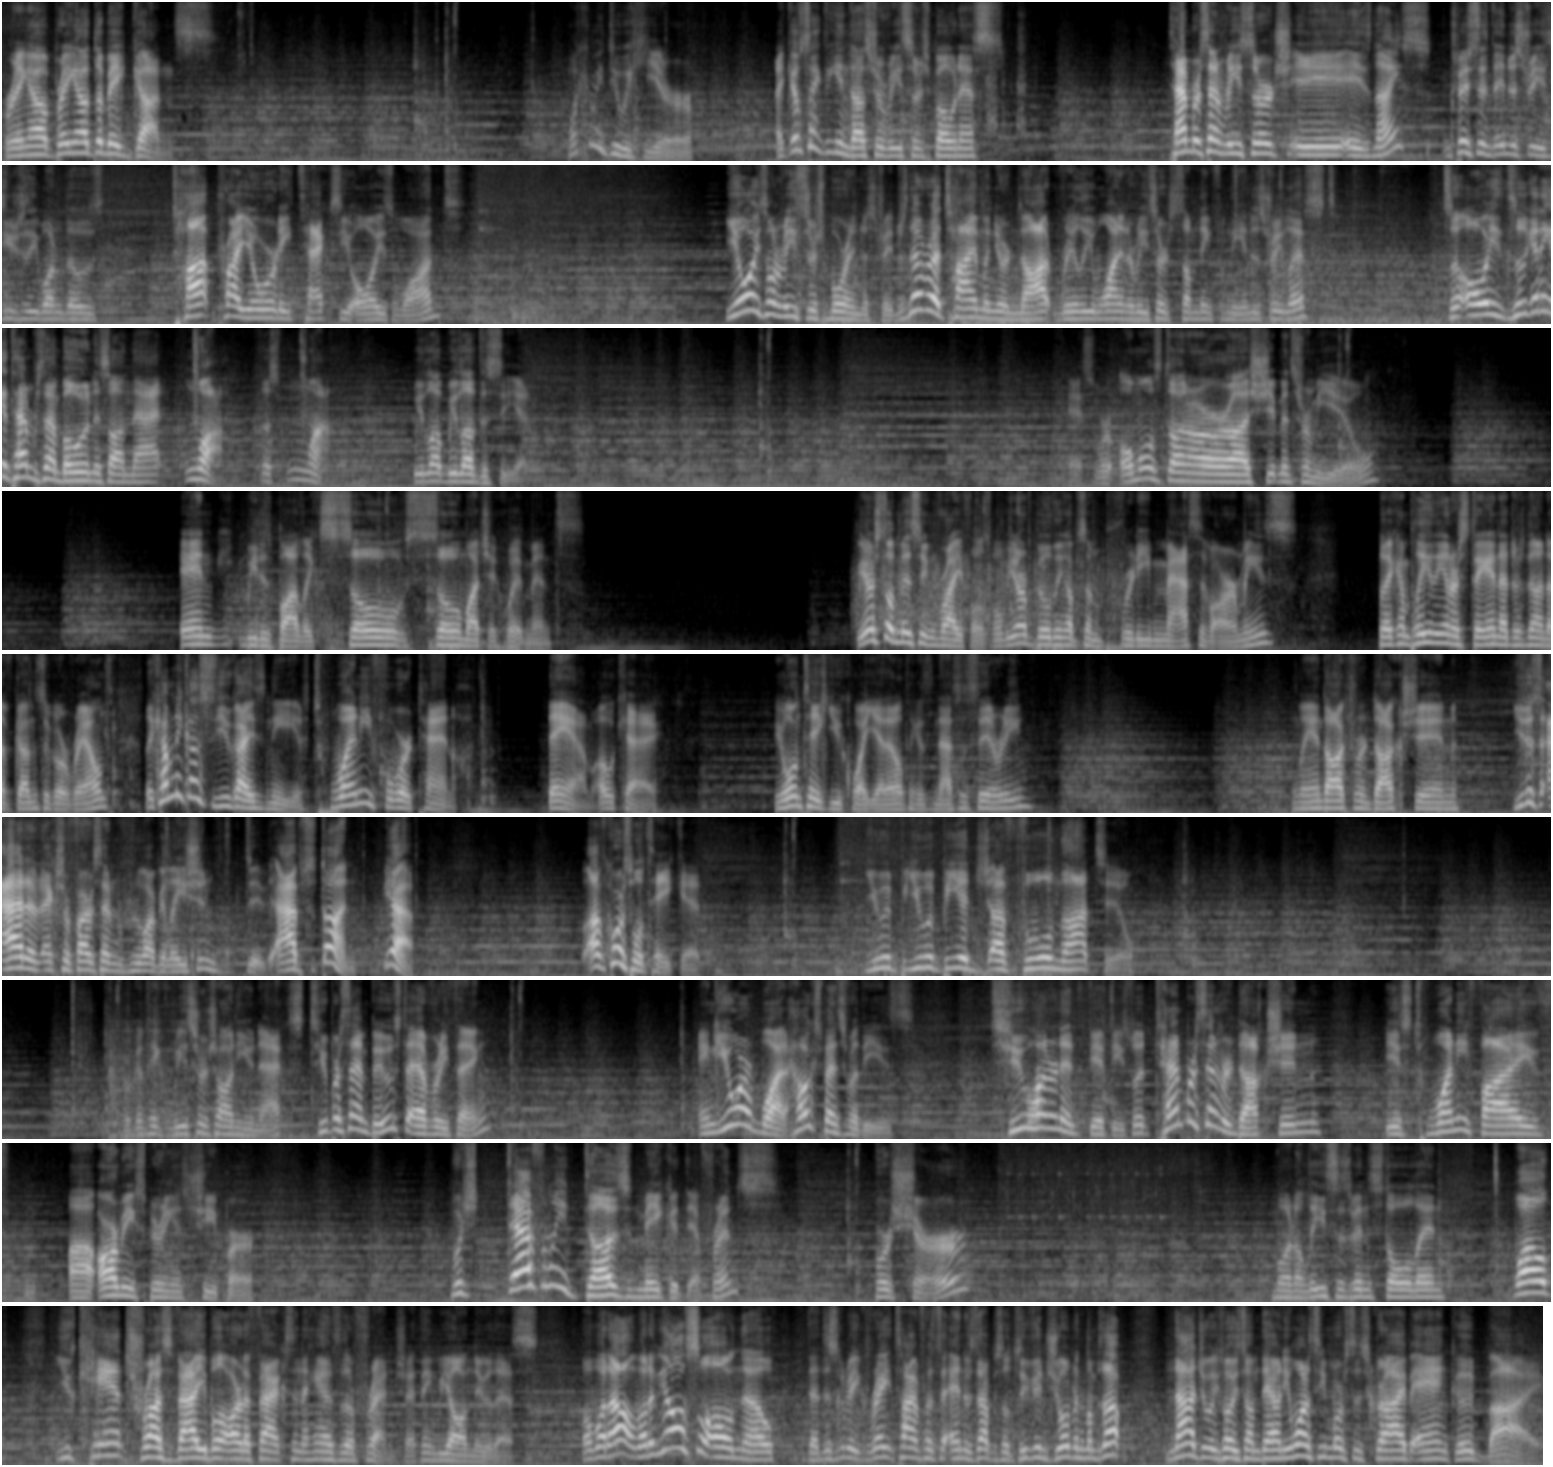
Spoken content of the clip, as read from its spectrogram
Bring out, bring out the big guns. What can we do here? I guess like the industrial research bonus. 10% research is, nice, especially since industry is usually one of those top priority techs you always want. You always want to research more industry. There's never a time when you're not really wanting to research something from the industry list. So always, so getting a 10% bonus on that, mwah, just mwah. We love, we love to see it. Okay, so we're almost done our uh, shipments from you. And we just bought like so, so much equipment. We are still missing rifles, but we are building up some pretty massive armies. So I completely understand that there's not enough guns to go around. Like, how many guns do you guys need? 2410. Damn, okay. We won't take you quite yet. I don't think it's necessary. Land doctrine reduction. You just add an extra 5% population. Abs done. Yeah. Of course we'll take it. You would you would be a, a fool not to. We're gonna take research on you next. 2% boost to everything. And you are what? How expensive are these? 250. So a 10% reduction is 25 uh, army experience cheaper. Which definitely does make a difference. For sure. Mona Lisa's been stolen. Well, you can't trust valuable artifacts in the hands of the French. I think we all knew this. But what, else, what we also all know that this is going to be a great time for us to end this episode. So if you enjoyed, thumbs up. Not enjoying, please thumb down. You want to see more, subscribe, and goodbye.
